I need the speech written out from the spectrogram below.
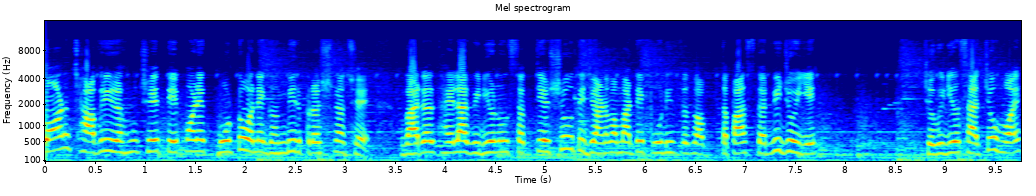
કોણ છાવરી રહ્યું છે તે પણ એક મોટો અને ગંભીર પ્રશ્ન છે. વાયરલ થયેલા વિડીયોનું સત્ય શું તે જાણવા માટે પોલીસ તપાસ કરવી જોઈએ. જો વીડિયો સાચો હોય,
